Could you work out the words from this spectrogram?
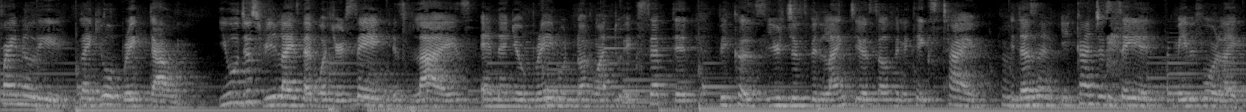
finally, like, you will break down. You will just realize that what you're saying is lies, and then your brain would not want to accept it because you've just been lying to yourself, and it takes time. It doesn't. You can't just say it maybe for like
